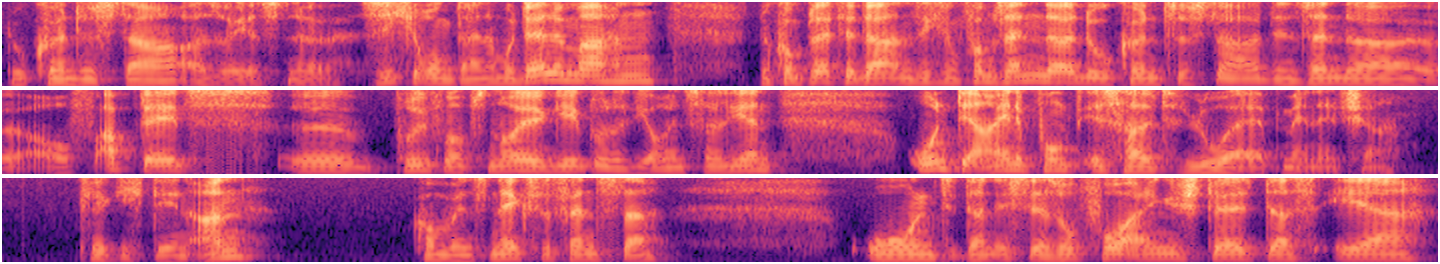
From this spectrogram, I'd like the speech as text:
Du könntest da also jetzt eine Sicherung deiner Modelle machen, eine komplette Datensicherung vom Sender. Du könntest da den Sender äh, auf Updates äh, prüfen, ob es neue gibt oder die auch installieren. Und der eine Punkt ist halt Lua App Manager. Klicke ich den an, kommen wir ins nächste Fenster und dann ist er so voreingestellt, dass er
